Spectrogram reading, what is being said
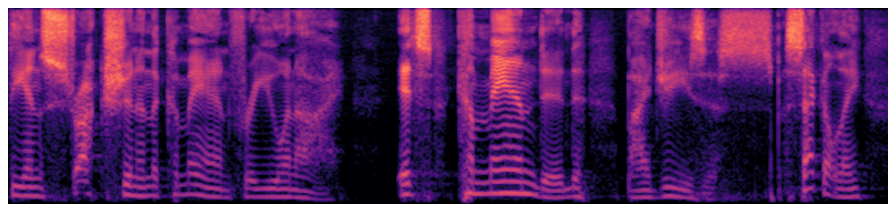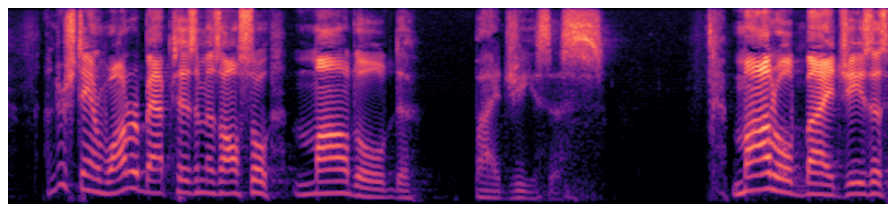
the instruction and the command for you and I. It's commanded by Jesus. But secondly, understand water baptism is also modeled by Jesus modeled by Jesus.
